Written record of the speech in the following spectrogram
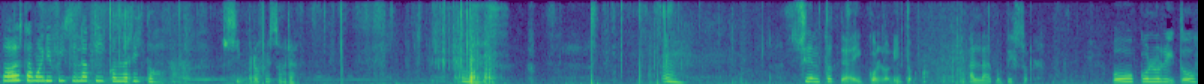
Todo está muy difícil aquí, colorito. Sí, profesora. Siéntate ahí, colorito, al lado de Sol. Oh, colorito,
